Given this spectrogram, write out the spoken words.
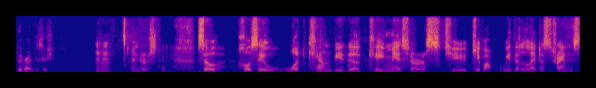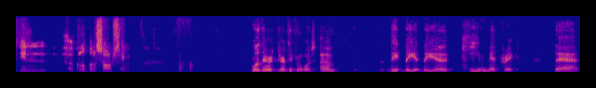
the right decisions. Mm-hmm. Interesting. So, Jose, what can be the key measures to keep up with the latest trends in uh, global sourcing? Well, there, there are different ones. Um, the the the uh, key metric that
